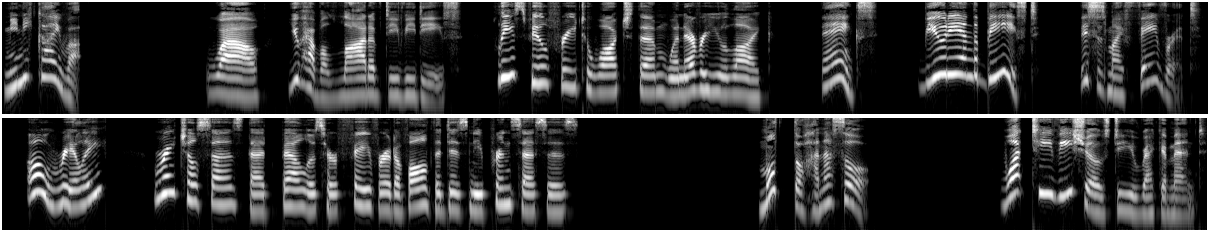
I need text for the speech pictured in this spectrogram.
ミニ会話 Wow, you have a lot of DVDs. Please feel free to watch them whenever you like. Thanks. Beauty and the Beast. This is my favorite. Oh, really? Rachel says that Belle is her favorite of all the Disney princesses. もっと話そう What TV shows do you recommend?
